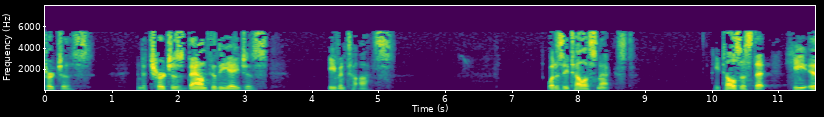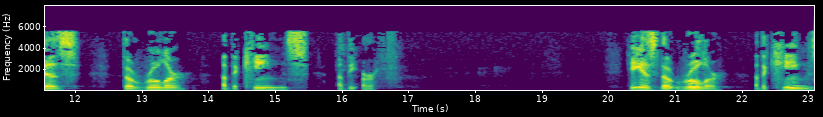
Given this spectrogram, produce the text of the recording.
churches and the churches down through the ages, even to us. What does he tell us next? He tells us that he is the ruler of the kings of the earth. He is the ruler of the kings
